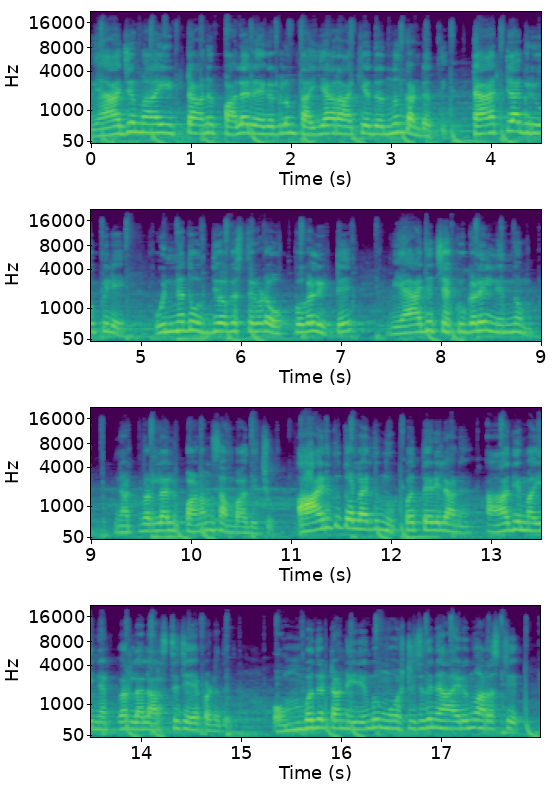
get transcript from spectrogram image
വ്യാജമായിട്ടാണ് പല രേഖകളും തയ്യാറാക്കിയതെന്നും കണ്ടെത്തി. ടാറ്റ ഗ്രൂപ്പിലെ ഉന്നത ഉദ്യോഗസ്ഥരുടെ ഒപ്പുകൾ ഇട്ട് വ്യാജ ചെക്കുകളിൽ നിന്നും നട്വർലാൽ പണം സമ്പാദിച്ചു. ആയിരത്തി തൊള്ളായിരത്തി മുപ്പത്തേഴിലാണ് ആദ്യമായി നട്വർലാൽ അറസ്റ്റ് ചെയ്യപ്പെട്ടത്. ഒമ്പത് ടൺ ഇരുമ്പ് മോഷ്ടിച്ചതിനായിരുന്നു അറസ്റ്റ്.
